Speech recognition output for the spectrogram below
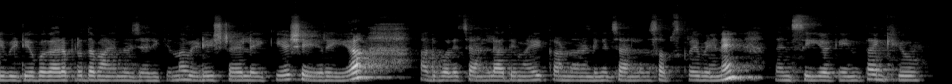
ഈ വീഡിയോ ഉപകാരപ്രദമായെന്ന് വിചാരിക്കുന്നു. വീഡിയോ ഇഷ്ടമായി ലൈക്ക് ചെയ്യുക ഷെയർ ചെയ്യുക. അതുപോലെ ചാനൽ ആദ്യമായി കാണുന്നുണ്ടെങ്കിൽ ചാനൽ സബ്സ്ക്രൈബ് ചെയ്യണേ. Then see you again thank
